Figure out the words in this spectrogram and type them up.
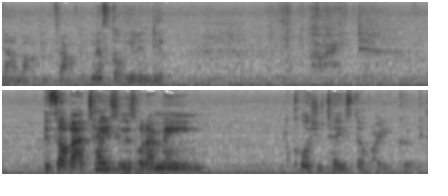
y'all know I'll be talking. Let's go ahead and dip. Alright. And so about tasting is what I mean. Of course you taste stuff while you're cooking.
